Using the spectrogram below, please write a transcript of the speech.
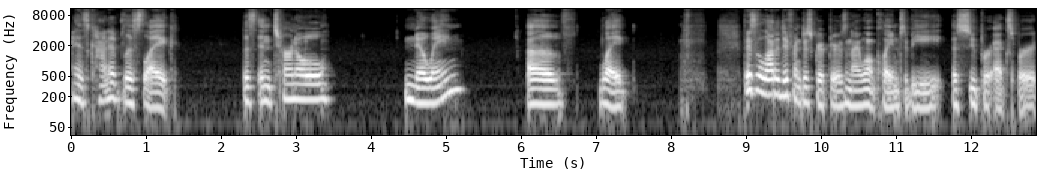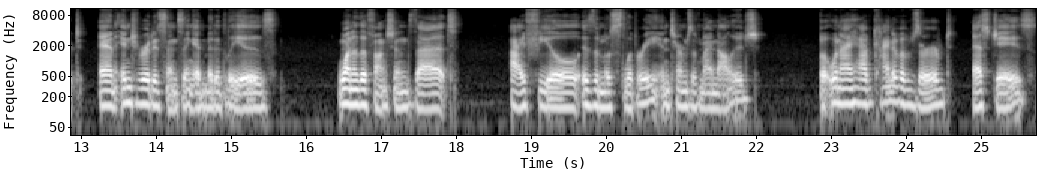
is kind of this like this internal knowing of like there's a lot of different descriptors and I won't claim to be a super expert and introverted sensing, admittedly, is one of the functions that I feel is the most slippery in terms of my knowledge. But when I have kind of observed SJs,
